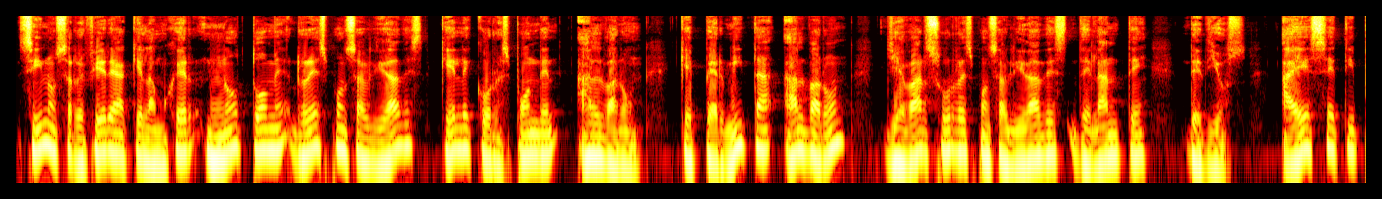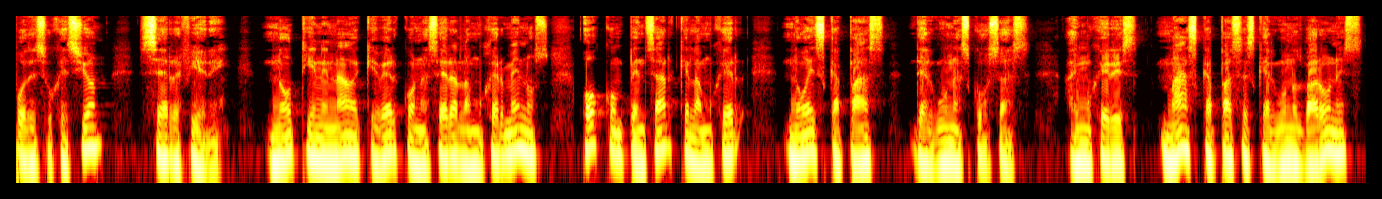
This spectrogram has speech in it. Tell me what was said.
sino se refiere a que la mujer no tome responsabilidades que le corresponden al varón, que permita al varón llevar sus responsabilidades delante de Dios. A ese tipo de sujeción se refiere. No tiene nada que ver con hacer a la mujer menos o con pensar que la mujer no es capaz de algunas cosas. Hay mujeres más capaces que algunos varones,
